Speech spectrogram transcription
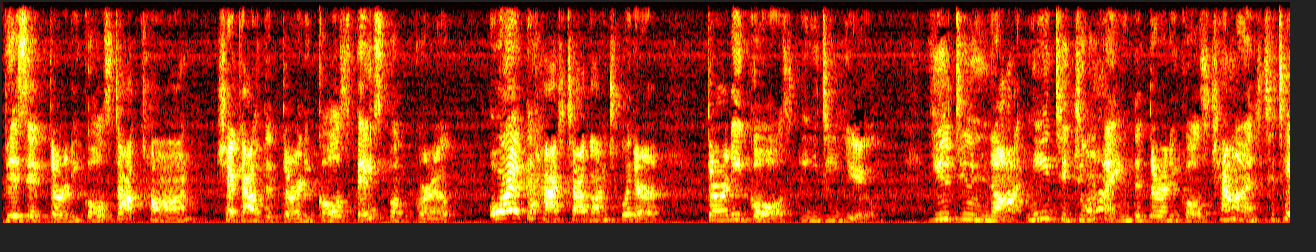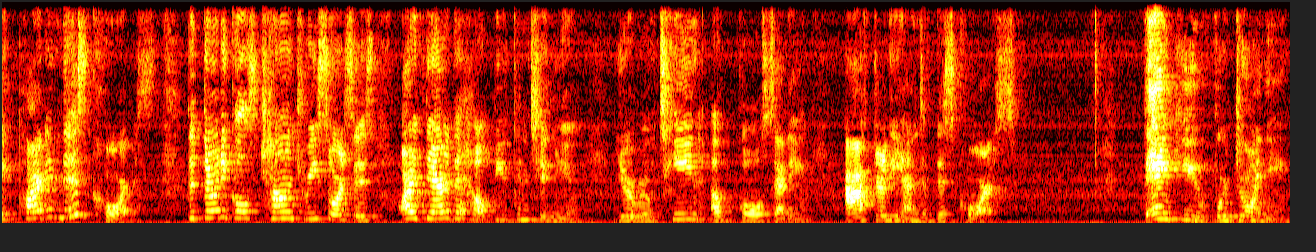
visit 30goals.com, check out the 30 Goals Facebook group, or the hashtag on Twitter, 30goalsedu. You do not need to join the 30 Goals Challenge to take part in this course. The 30 Goals Challenge resources are there to help you continue your routine of goal setting after the end of this course. Thank you for joining.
